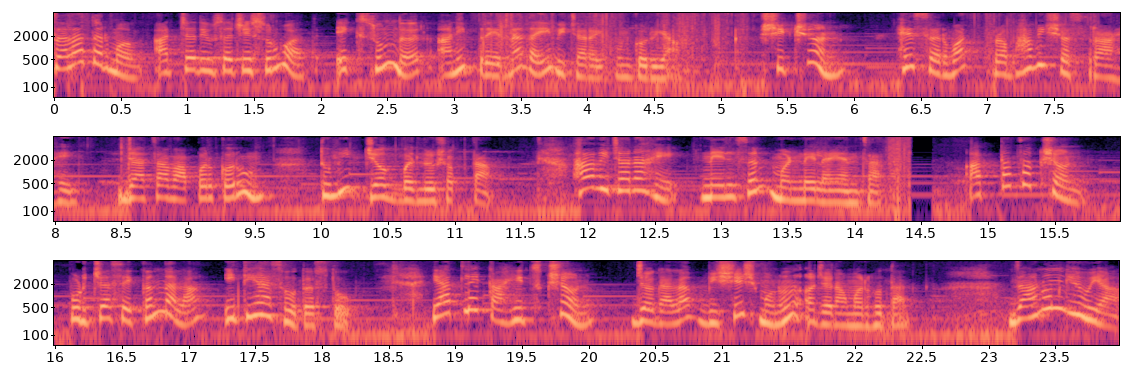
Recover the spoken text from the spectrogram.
चला तर मग आजच्या दिवसाची सुरुवात एक सुंदर आणि प्रेरणादायी विचार ऐकून करूया. शिक्षण हे सर्वात प्रभावी शस्त्र आहे ज्याचा वापर करून तुम्ही जग बदलू शकता. हा विचार आहे नेल्सन मंडेला यांचा. आत्ताचा क्षण पुढच्या सेकंदाला इतिहास होत असतो. यातले काहीच क्षण जगाला विशेष म्हणून अजरामर होतात. जाणून घेऊया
